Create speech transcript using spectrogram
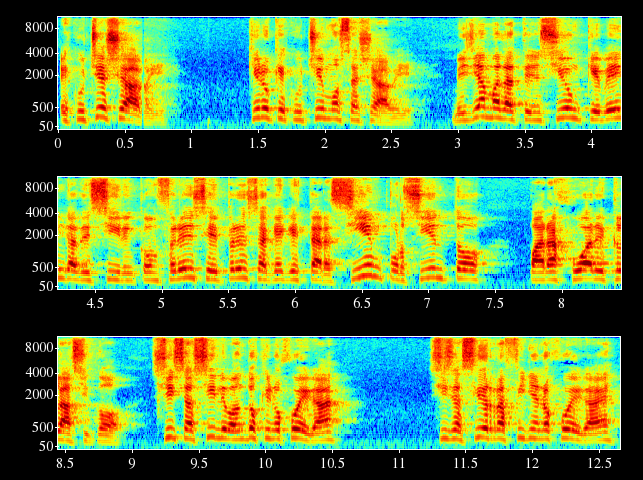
escuché a Xavi. Quiero que escuchemos a Xavi me llama la atención que venga a decir en conferencia de prensa que hay que estar 100% para jugar el clásico. Si es así, Lewandowski no juega. ¿eh? Si es así, Rafinha no juega. ¿eh?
